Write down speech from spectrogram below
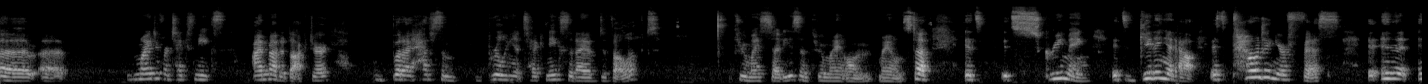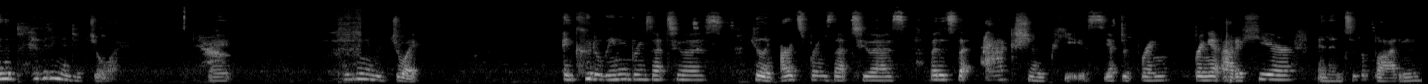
uh, uh, my different techniques. I'm not a doctor, but I have some brilliant techniques that I have developed through my studies and through my own my own stuff it's it's screaming it's getting it out it's pounding your fists and it and then pivoting into joy yeah. right pivoting into joy and kundalini brings that to us healing arts brings that to us but it's the action piece you have to bring bring it out of here and into the body.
